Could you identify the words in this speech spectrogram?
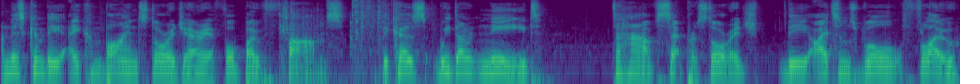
And this can be a combined storage area for both farms because we don't need to have separate storage the items will flow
